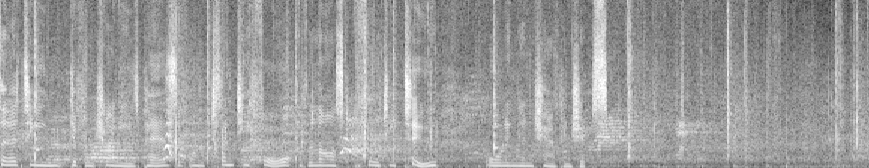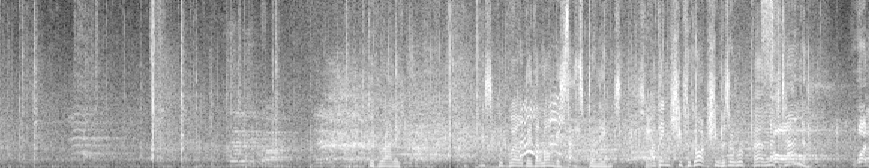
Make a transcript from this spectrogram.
13 different Chinese pairs have won 24 of the last 42 All England Championships. Good rally. This could well be the longest. That's brilliant. See- I think she forgot she was a, r- uh, a left-hander. One.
